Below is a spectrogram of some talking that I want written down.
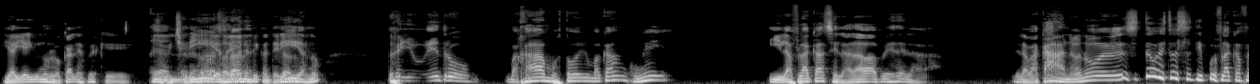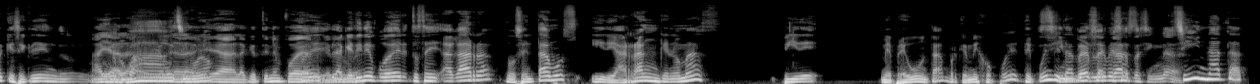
y ahí hay unos locales, pues, que cevicherías, hay picanterías, ¿no? Entonces yo entro, bajamos, todo bien bacán con ella. Y la flaca se la daba, pues, de la, de la bacana, ¿no? Es, todo esto, ese tipo de flacas, pues, que se creen. Ah, ya, la, máximo, ya, ¿no? ya, la que tienen poder. Pues, la que tiene poder, entonces agarra, nos sentamos y de arranque nomás pide, me pregunta, porque me dijo, pues, ¿te pueden Sin invitar ver dos la cervezas? carta, sin nada. Sí, nada.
